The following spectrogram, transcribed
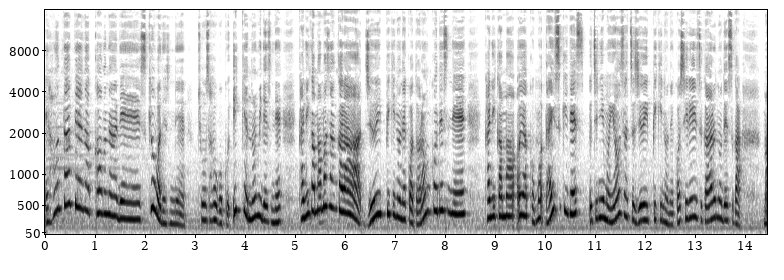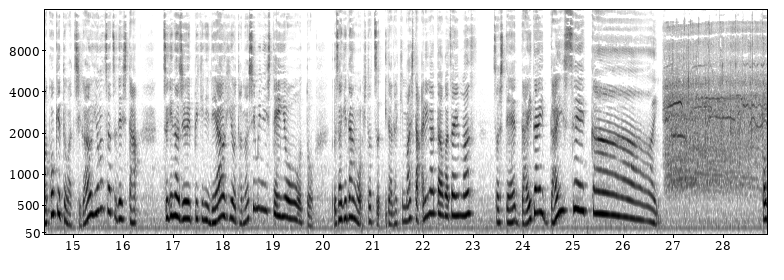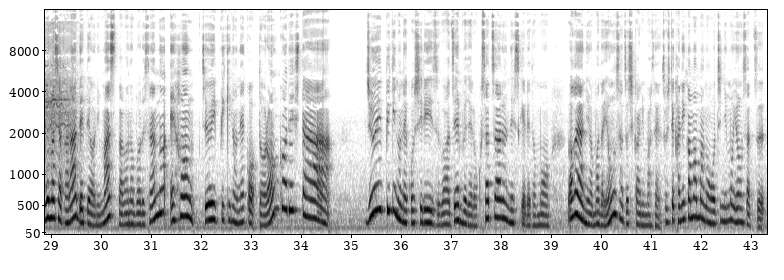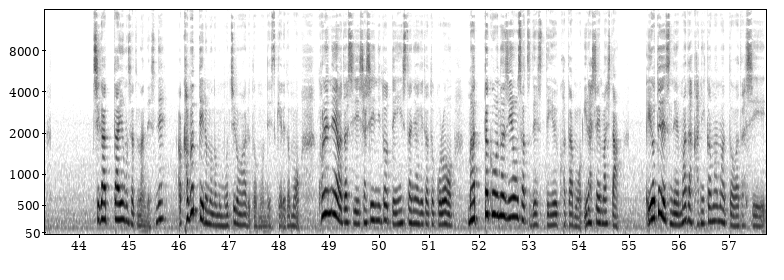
絵本探偵のコーナーです。今日はですね調査報告1件のみですね。カニカママさんから11匹の猫ドロンコですね。カニカマ親子も大好きです。うちにも4冊11匹の猫シリーズがあるのですがマコ家とは違う4冊でした。次の11匹に出会う日を楽しみにしていようとうさぎ団子一ついただきました。ありがとうございます。そして大大大正解小熊社から出ております馬場昇さんの絵本。11匹の猫ドロンコでした。11匹の猫シリーズは全部で6冊あるんですけれども我が家にはまだ4冊しかありません。そしてカニカママのお家にも4冊。違った4冊なんですね。かぶっているものももちろんあると思うんですけれどもこれね私写真に撮ってインスタに上げたところ全く同じ4冊ですっていう方もいらっしゃいました。よってですねまだカニカママと私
